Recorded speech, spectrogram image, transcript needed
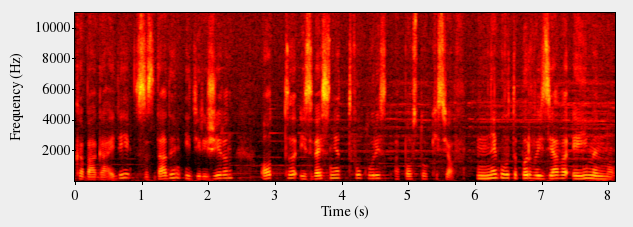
кабагайди, създаден и дирижиран от известният фолклорист Апостол Кисьов. Неговата първа изява е именно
